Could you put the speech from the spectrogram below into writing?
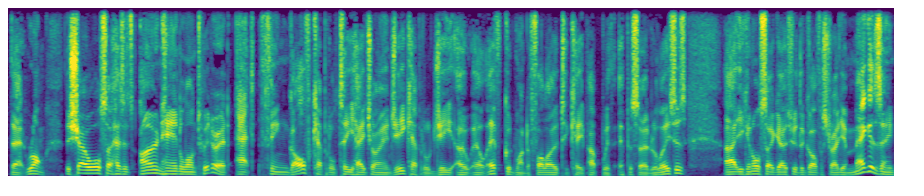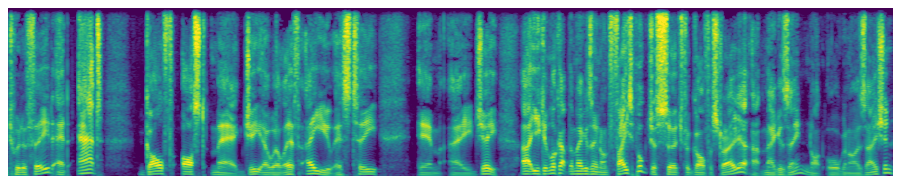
that wrong. The show also has its own handle on Twitter at, at ThingGolf, capital T H I N G, capital G O L F. Good one to follow to keep up with episode releases. Uh, you can also go through the Golf Australia magazine Twitter feed at, at Golf Mag, G O L F A U S T MAG. Uh, you can look up the magazine on Facebook. Just search for Golf Australia uh, magazine, not organisation.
